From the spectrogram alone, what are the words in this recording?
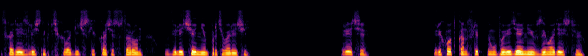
исходя из личных психологических качеств сторон, увеличением противоречий. Третье. Переход к конфликтному поведению и взаимодействию.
